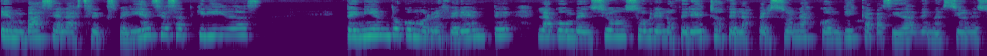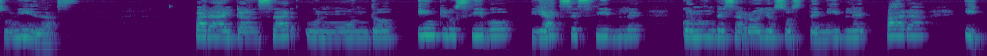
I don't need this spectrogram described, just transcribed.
en base a las experiencias adquiridas teniendo como referente la Convención sobre los Derechos de las Personas con Discapacidad de Naciones Unidas, para alcanzar un mundo inclusivo y accesible con un desarrollo sostenible para y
